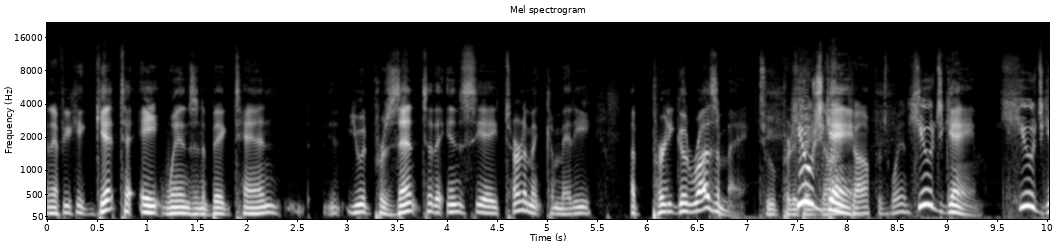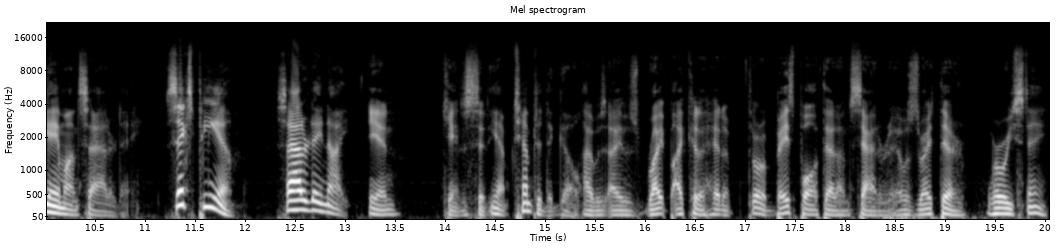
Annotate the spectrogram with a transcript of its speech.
and if you could get to eight wins in the Big Ten, you would present to the NCAA tournament committee a pretty good resume. Two pretty huge big game, non-conference wins. huge game, huge game on Saturday, six p.m. Saturday night. in Kansas City. Yeah, I'm tempted to go. I was I was right. I could have hit a thrown a baseball at that on Saturday. I was right there. Where were you staying?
